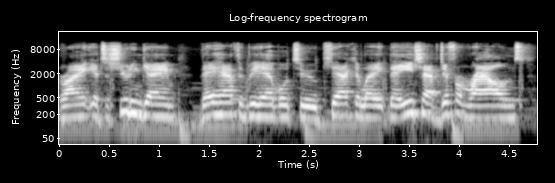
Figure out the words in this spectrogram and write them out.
right? It's a shooting game. They have to be able to calculate. They each have different rounds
